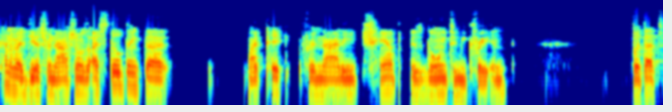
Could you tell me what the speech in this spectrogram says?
kind of ideas for nationals. I still think that my pick for Natty champ is going to be Creighton, but that's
